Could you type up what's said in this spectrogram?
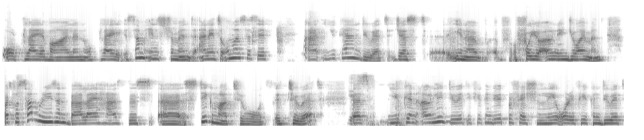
or play a violin or play some instrument and it's almost as if uh, you can do it just uh, you know f- for your own enjoyment but for some reason ballet has this uh, stigma towards it to it Yes. that you can only do it if you can do it professionally or if you can do it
